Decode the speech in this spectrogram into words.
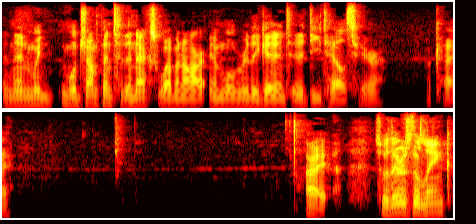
and then we, we'll jump into the next webinar and we'll really get into the details here, okay? All right, so there's the link.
